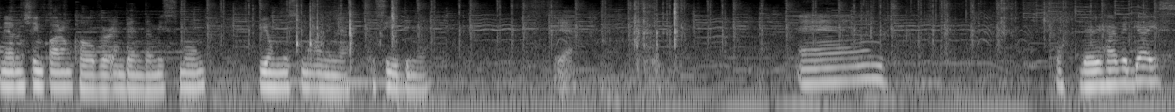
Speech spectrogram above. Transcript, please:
Meron siya yung parang cover and then the mismong yung mismong ano niya sa CD niya. Yeah. And yeah, there you have it guys.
